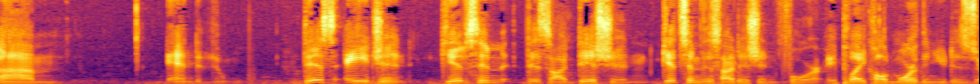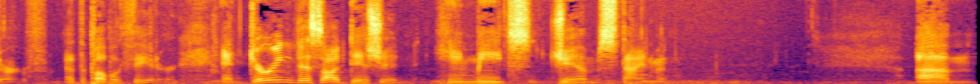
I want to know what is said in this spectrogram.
Um, and this agent gives him this audition, gets him this audition for a play called More Than You Deserve at the Public Theater. And during this audition, he meets Jim Steinman. Um,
